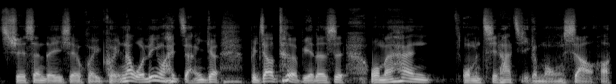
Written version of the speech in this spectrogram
学生的一些回馈。那我另外讲一个比较特别的是，我们和我们其他几个盟校哈，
